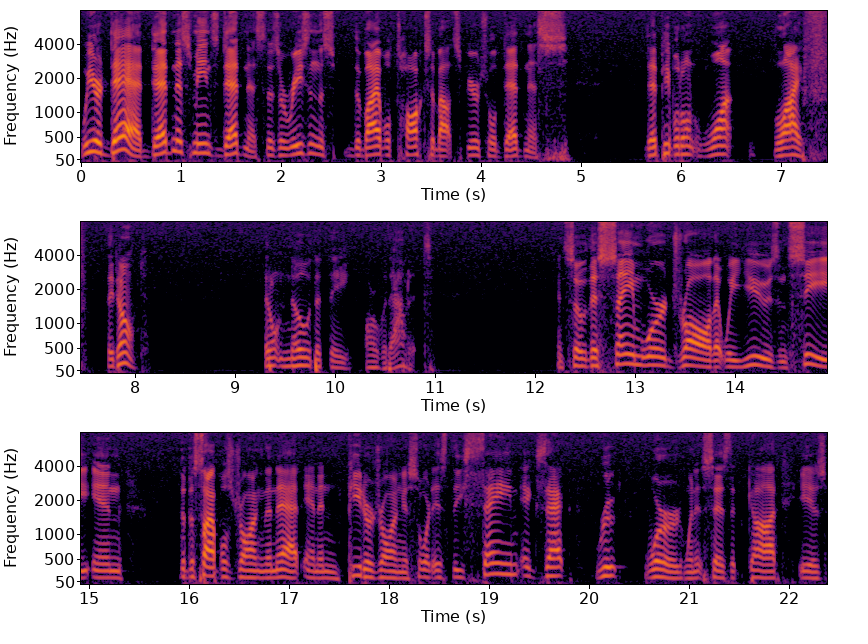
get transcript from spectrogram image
We are dead. Deadness means deadness. There's a reason the, Bible talks about spiritual deadness. Dead people don't want life, they don't. They don't know that they are without it. And so, this same word draw that we use and see in the disciples drawing the net and in Peter drawing his sword is the same exact root word when it says that God is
